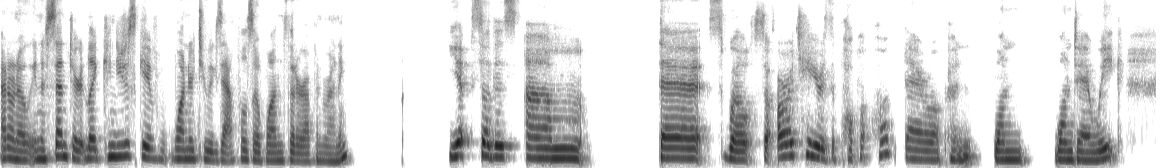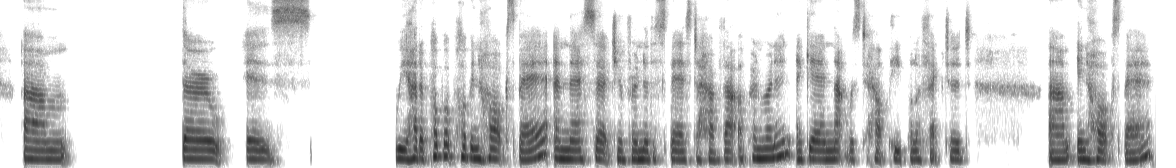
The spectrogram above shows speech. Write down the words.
I don't know, in a center. Like, can you just give one or two examples of ones that are up and running? Yep. So there's um the well, so Oratia is a pop-up hub. They're open one one day a week. Um, there is we had a pop-up hub in Hawke's Bay and they're searching for another space to have that up and running. Again, that was to help people affected um, in Hawke's Bay.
